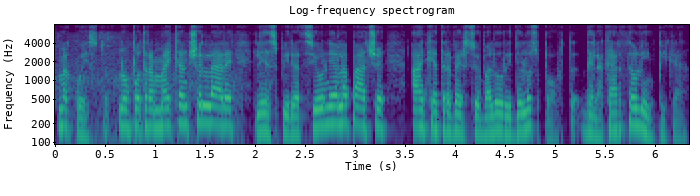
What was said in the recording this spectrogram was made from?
ma questo non potrà mai cancellare le aspirazioni alla pace anche attraverso i valori dello sport della Carta Olimpica.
